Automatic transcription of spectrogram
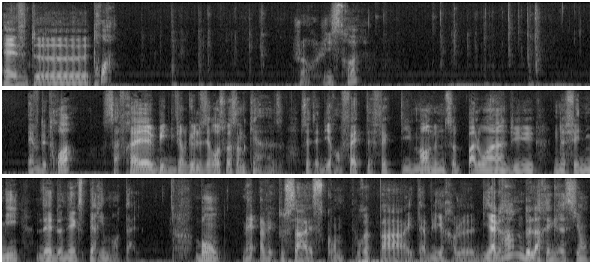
f de 3. J'enregistre. f de 3, ça ferait 8,075. C'est-à-dire, en fait, effectivement, nous ne sommes pas loin du 9,5 des données expérimentales. Bon, mais avec tout ça, est-ce qu'on ne pourrait pas établir le diagramme de la régression?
